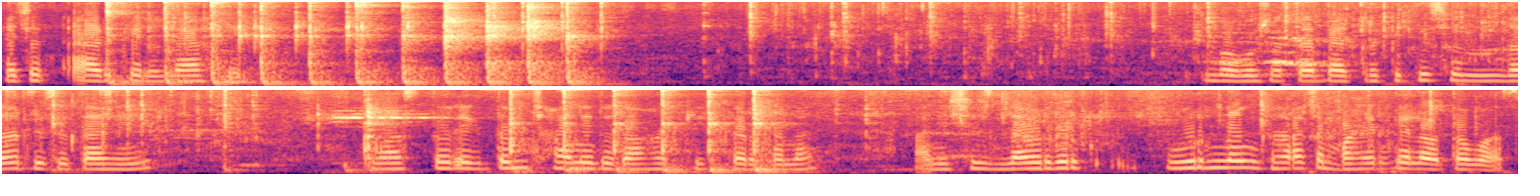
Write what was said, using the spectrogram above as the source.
ह्याच्यात ॲड केलेलं आहे. बघू शकता बॅटर किती सुंदर दिसत आहे. वास तर एकदम छान येत होता हा केक करताना. आणि शिजल्यावर तर पूर्ण घराच्या बाहेर गेला होता वास.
